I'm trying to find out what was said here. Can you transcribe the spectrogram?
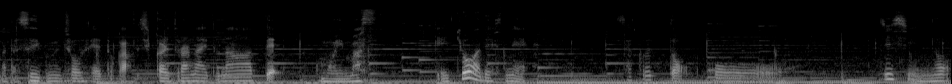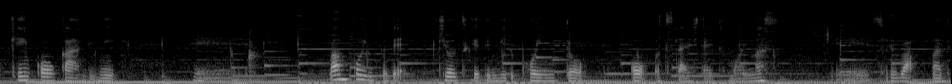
また水分調整とかしっかりとらないとなーって思います、えー、今日はですねサクッとこう自身の健康管理に、えー、ワンポイントで気をつけてみるポイントをお伝えしたいと思います。えー、それはまず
